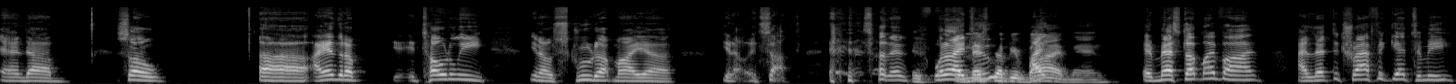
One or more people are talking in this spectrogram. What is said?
And um, so uh, I ended up it totally, you know, screwed up my, uh, you know, it sucked. so then It- what did I do? I messed up your I- vibe, man. it messed up my vibe. I let the traffic get to me.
